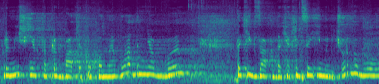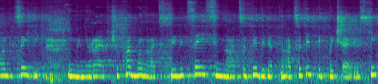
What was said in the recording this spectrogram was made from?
в приміщеннях та придбати кухонне обладнання в таких закладах, як ліцей імені Чорновола, ліцей імені Ревчука, 12, ліцей 17, 19, Підпечерівський,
